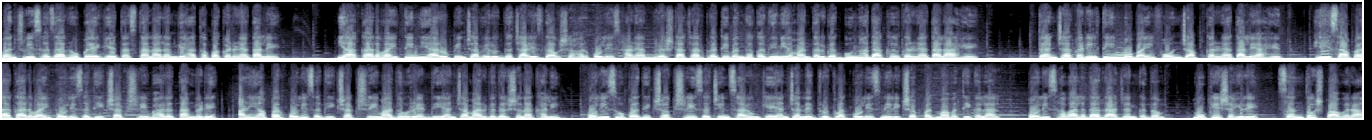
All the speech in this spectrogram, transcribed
पंचवीस हजार रुपये घेत असताना रंगेहाथ पकडण्यात आले. या कारवाईत तिन्ही आरोपींच्या विरुद्ध चाळीसगाव शहर पोलीस ठाण्यात भ्रष्टाचार प्रतिबंधक अधिनियमांतर्गत गुन्हा दाखल करण्यात आला आहे. त्यांच्याकडील तीन मोबाईल फोन जप्त करण्यात आले आहेत. ही सापळा कारवाई पोलीस अधीक्षक श्री भारत तांगडे आणि अपर पोलीस अधीक्षक श्री माधव रेड्डी यांच्या मार्गदर्शनाखाली पोलीस उपअधीक्षक श्री सचिन साळुंखे यांच्या नेतृत्वात पोलीस निरीक्षक पद्मावती कलाल पोलीस हवालदार राजन कदम मुकेश अहिरे संतोष पावरा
